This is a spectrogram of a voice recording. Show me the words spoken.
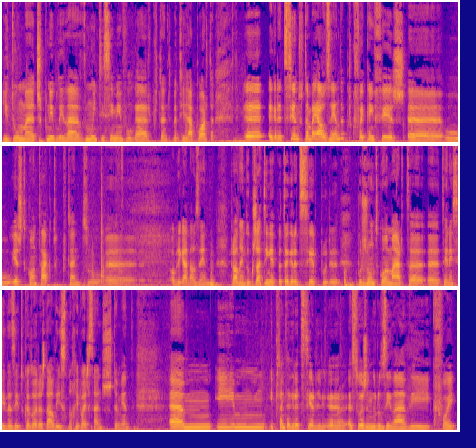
e de uma disponibilidade muitíssimo invulgar, portanto, bati-lhe à porta. Uh, agradecendo também à Ausenda, porque foi quem fez uh, o, este contacto, portanto obrigada ao Zendo, para além do que já tinha para te agradecer por, eh, por junto com a Marta, uh, terem sido as educadoras da Alice no Ribeiro Santos, justamente. Um, e, e, portanto, agradecer-lhe uh, a sua generosidade e que foi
